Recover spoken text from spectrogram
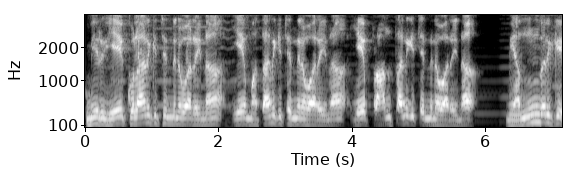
మీరు ఏ కులానికి చెందిన వారైనా ఏ మతానికి చెందిన వారైనా ఏ ప్రాంతానికి చెందిన వారైనా మీ అందరికీ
